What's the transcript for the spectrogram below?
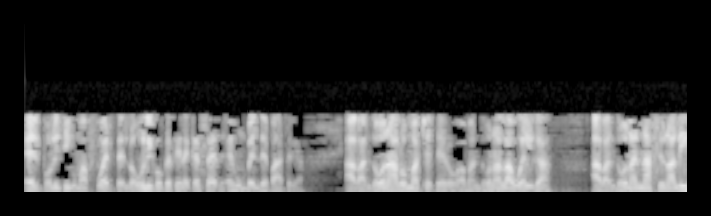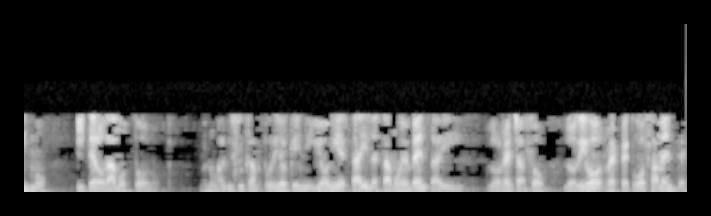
el político más fuerte, lo único que tiene que ser es un patria. Abandona a los macheteros, abandona la huelga, abandona el nacionalismo y te lo damos todo. Bueno, Albizu Campo dijo que ni yo ni esta isla estamos en venta y lo rechazó. Lo dijo respetuosamente,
